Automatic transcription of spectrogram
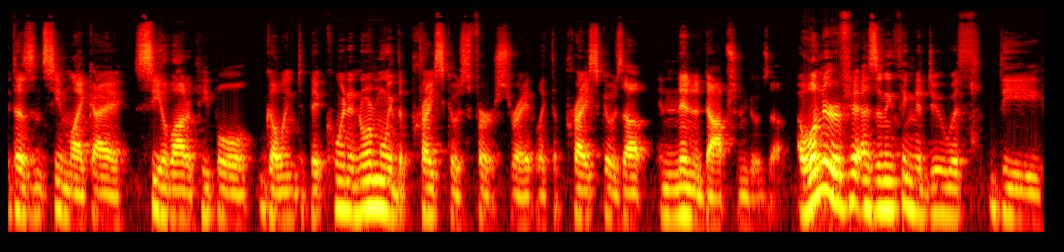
It doesn't seem like I see a lot of people going to Bitcoin and normally the price goes first, right? Like the price goes up and then adoption goes up. I wonder if it has anything to do with the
